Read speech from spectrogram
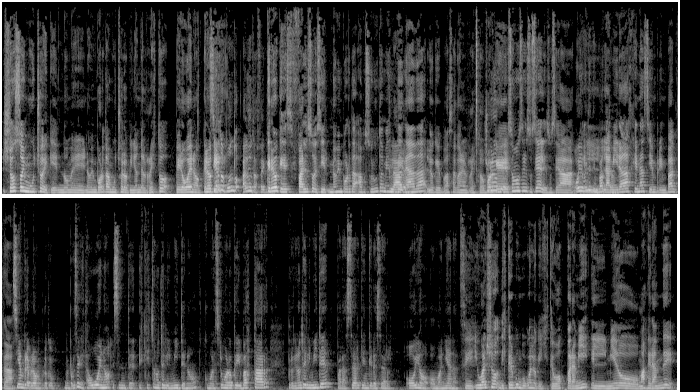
Yo soy mucho de que no me, no me importa mucho la opinión del resto, pero bueno, creo en cierto que... punto, algo te afecta. Creo que es falso decir no me importa absolutamente Claro. nada lo que pasa con el resto. Yo creo porque que- somos seres sociales, o sea, Obviamente que impacta. la mirada ajena siempre impacta. Siempre, pero lo que me parece que está bueno es, es que esto no te limite, ¿no? Como decir, bueno, ok, va a estar, pero que no te limite para ser quien quieres ser hoy o, o mañana. Sí, igual yo discrepo un poco en lo que dijiste vos. Para mí, el miedo más grande,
